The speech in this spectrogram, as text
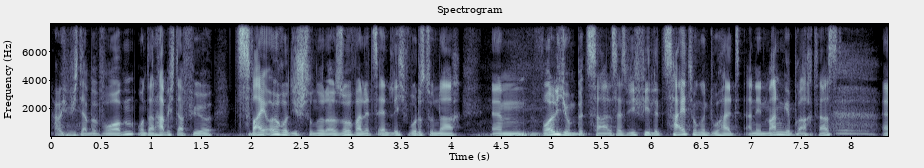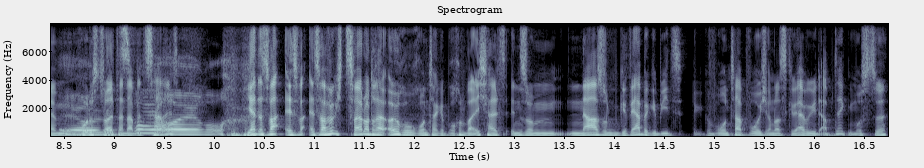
Habe ich mich da beworben und dann habe ich dafür 2 Euro die Stunde oder so, weil letztendlich wurdest du nach ähm, Volume bezahlt. Das heißt, wie viele Zeitungen du halt an den Mann gebracht hast, ähm, ja, wurdest du halt dann da bezahlt. Euro. Ja, das war es, war, es war wirklich 2 oder 3 Euro runtergebrochen, weil ich halt in so einem, nahe so einem Gewerbegebiet gewohnt habe, wo ich auch das Gewerbegebiet abdecken musste.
